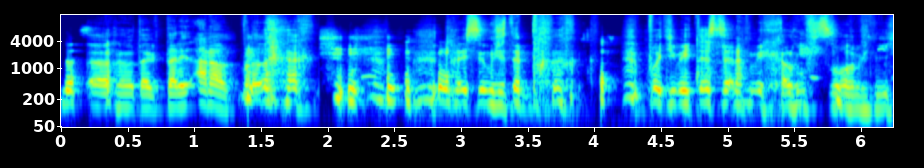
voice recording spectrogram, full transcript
dostali. No, tak tady, ano, pro, tady si můžete, po, podívejte se na Michalův slovník.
